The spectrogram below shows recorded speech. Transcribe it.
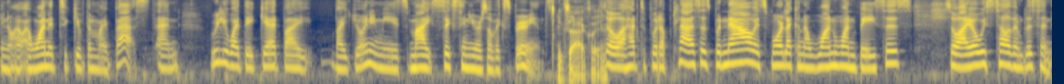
you know, I, I wanted to give them my best. And really what they get by, by joining me is my 16 years of experience. Exactly. So I had to put up classes, but now it's more like on a one-one basis. So I always tell them, listen,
